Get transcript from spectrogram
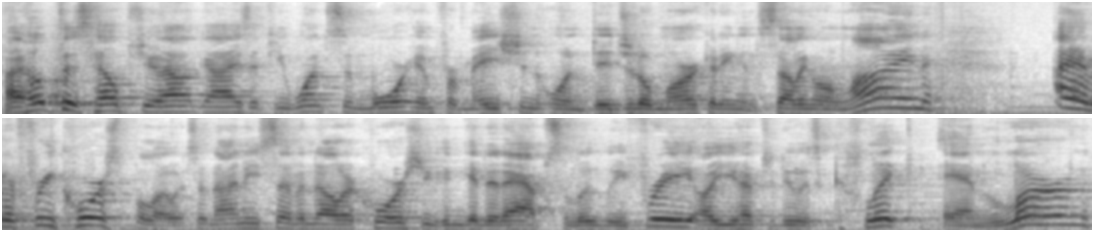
I hope this helps you out guys. If you want some more information on digital marketing and selling online I have a free course below. It's a $97 course. You can get it absolutely free. All you have to do is click and learn.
